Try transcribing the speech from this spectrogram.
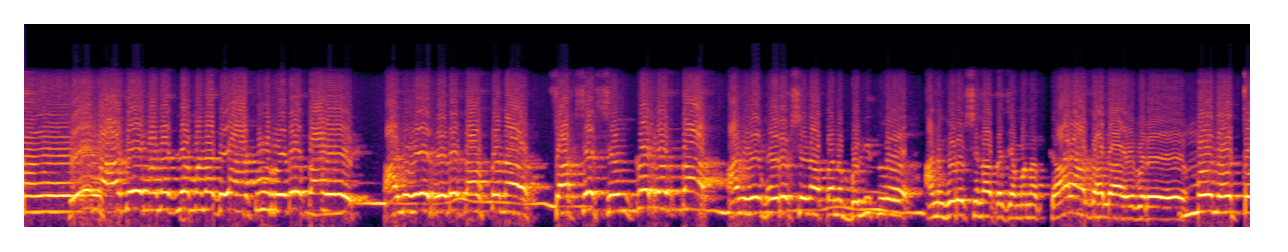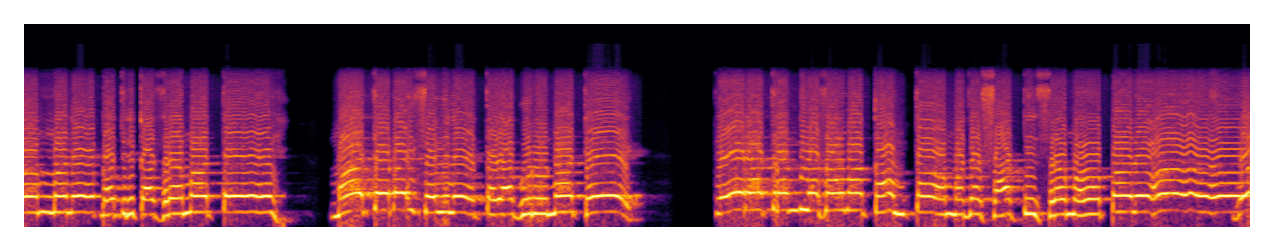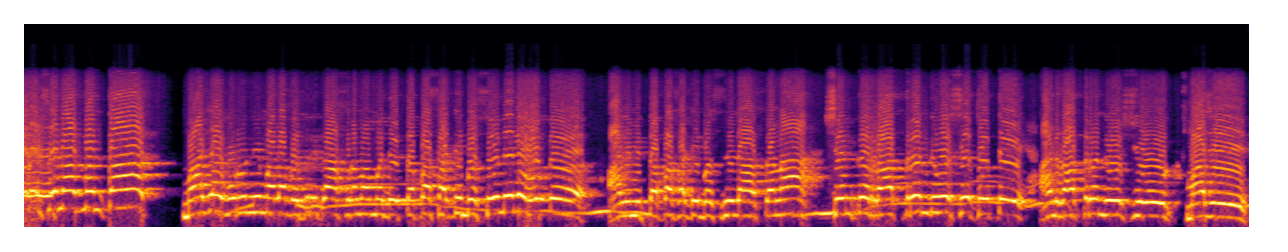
हे महादेव मनातल्या मनात हे आठवून रडत आहेत आणि हे रडत असताना साक्षात शंकर रडतात. आणि हे गोरक्षनाथानं बघितलं आणि गोरक्षनाथाच्या मनात काय आज झालं आहे बरं? मनत मने भद्रिकाश्रमात माते बाई सविले तया गुरुनाथे. ते रात्रंदिवस कांत माझ्यासाठी श्रम पडो. गोरक्षनाथ म्हणतात माझ्या गुरुंनी मला बद्रिका आश्रमामध्ये तपासाठी बसवलेलं होतं. आणि मी तपासाठी बसलेला असताना शंकर रात्रंदिवस येत होते आणि रात्रंदिवस येऊन माझे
